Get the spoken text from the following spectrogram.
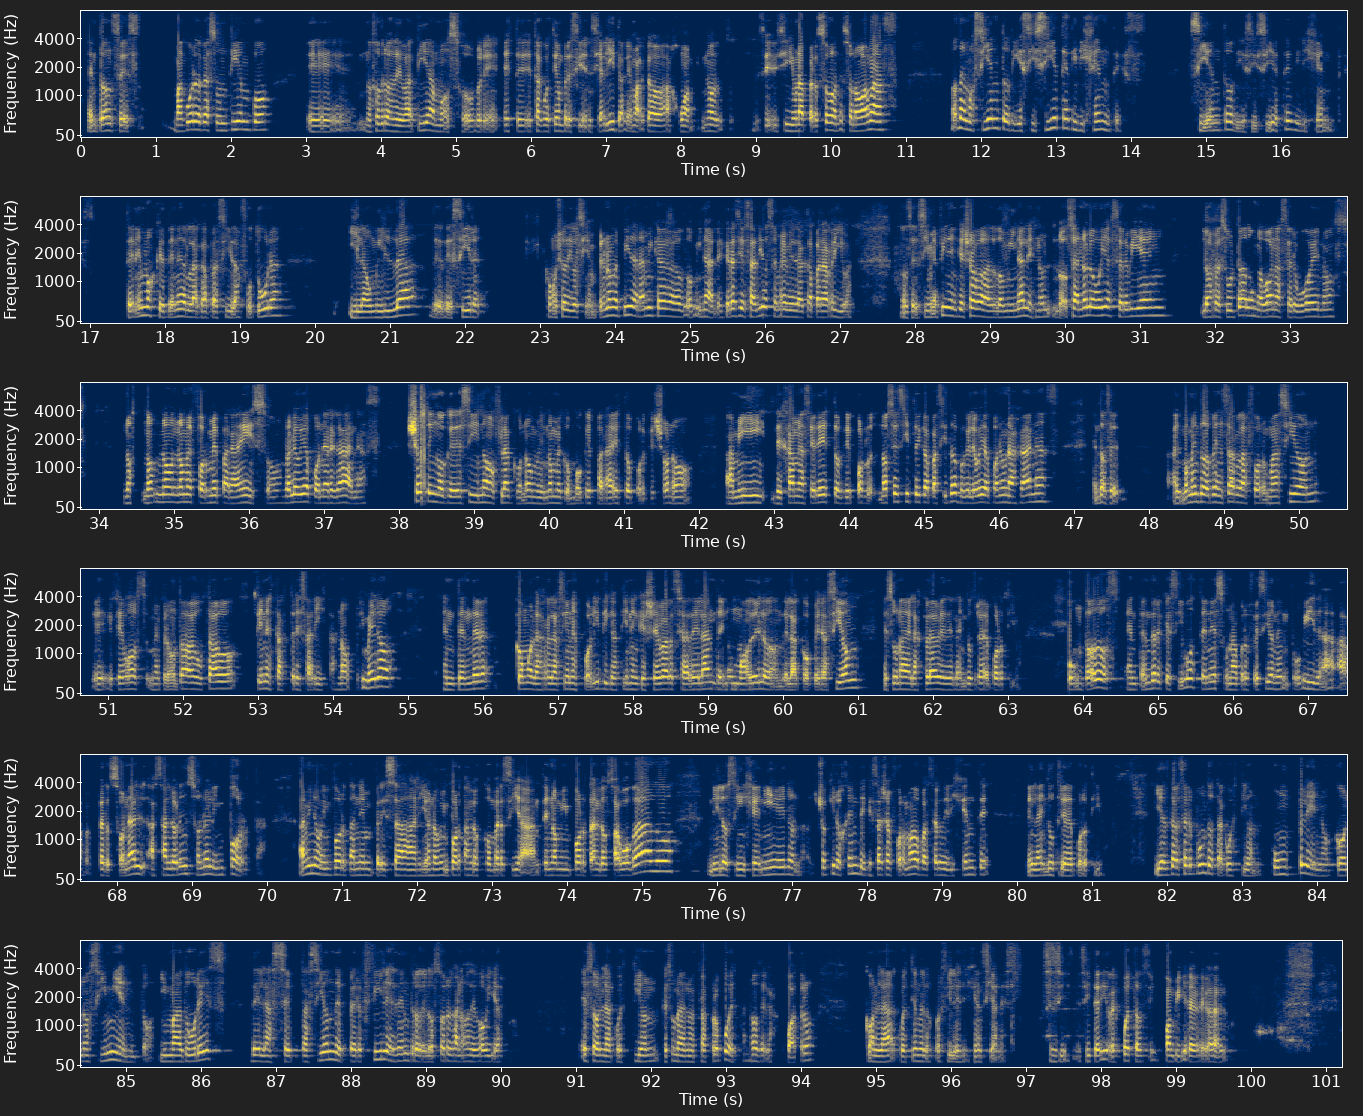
Entonces, me acuerdo que hace un tiempo eh, nosotros debatíamos sobre este, esta cuestión presidencialista que marcaba Juan Pinot, si, una persona, eso no va más. No tenemos 117 dirigentes 117 dirigentes. Tenemos que tener la capacidad futura y la humildad de decir, como yo digo siempre, no me pidan a mí que haga abdominales, gracias a Dios se me ve de acá para arriba. Entonces, si me piden que yo haga abdominales, o sea, no lo voy a hacer bien, los resultados no van a ser buenos, no, no, no, no me formé para eso, no le voy a poner ganas. Yo tengo que decir, no, flaco, no me, no me convoques para esto porque yo no, a mí déjame hacer esto, que por, no sé si estoy capacitado porque le voy a poner unas ganas. Entonces, al momento de pensar la formación, eh, que vos me preguntabas, Gustavo, tiene estas tres aristas, ¿no? Primero, entender cómo las relaciones políticas tienen que llevarse adelante en un modelo donde la cooperación es una de las claves de la industria deportiva. Punto dos, entender que si vos tenés una profesión en tu vida personal, a San Lorenzo no le importa. A mí no me importan empresarios, no me importan los comerciantes, no me importan los abogados, ni los ingenieros. Yo quiero gente que se haya formado para ser dirigente en la industria deportiva. Y el tercer punto, esta cuestión, un pleno conocimiento y madurez de la aceptación de perfiles dentro de los órganos de gobierno. Eso es la cuestión, que es una de nuestras propuestas, ¿no? De las cuatro, con la cuestión de los perfiles dirigenciales. No sé si, te di respuesta o si Juanpi quiere agregar algo.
